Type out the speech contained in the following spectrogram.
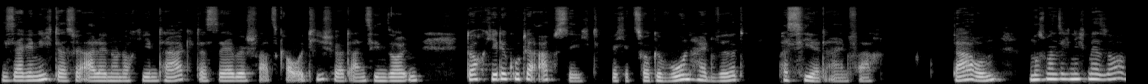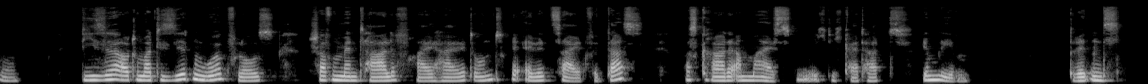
Ich sage nicht, dass wir alle nur noch jeden Tag dasselbe schwarz-graue T-Shirt anziehen sollten, doch jede gute Absicht, welche zur Gewohnheit wird, passiert einfach. Darum muss man sich nicht mehr sorgen. Diese automatisierten Workflows schaffen mentale Freiheit und reelle Zeit für das, was gerade am meisten Wichtigkeit hat im Leben. Drittens,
